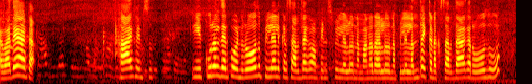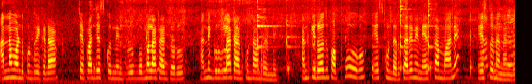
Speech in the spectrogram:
అవి అదే ఆట. Hi friends. ఈ కూరలు జరిపోండి రోజు పిల్లలు ఇక్కడ సరదాగా మా ఫ్రెండ్స్ పిల్లలు నా మనవరాళ్ళు నా పిల్లలంతా ఇక్కడ సరదాగా రోజు అన్నం వండుకుంటారు ఇక్కడ. చపాతి చేసుకొని తింటారు బొమ్మలాట ఆడతారు. అన్ని గురుగులాట ఆడుకుంటా ఉంటారండి. అందుకే ఈరోజు పప్పు వేసుకుంటారు. సరే నేను వేస్తామ్మా అని వేస్తున్నానండి.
